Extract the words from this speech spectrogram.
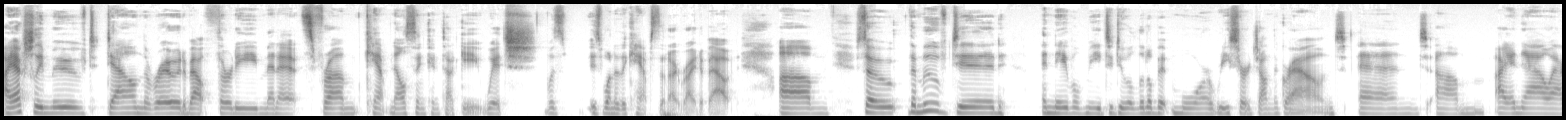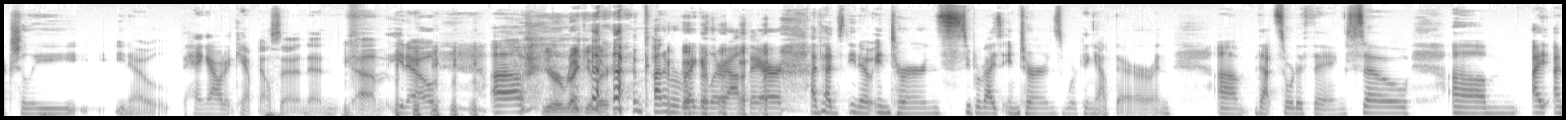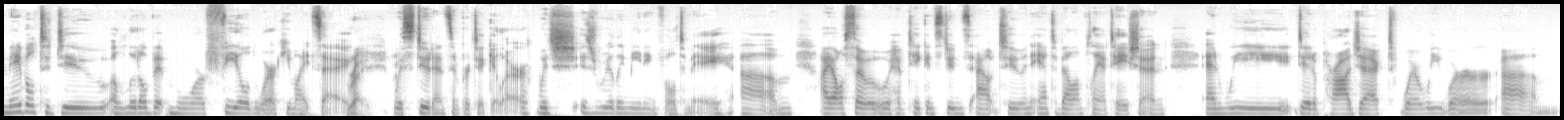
I actually moved down the road about 30 minutes from Camp Nelson, Kentucky, which was is one of the camps that I write about. Um, so the move did enable me to do a little bit more research on the ground, and um, I now actually, you know, hang out at Camp Nelson, and um, you know, uh, You're a regular. I'm kind of a regular out there. I've had you know interns, supervised interns working out there, and um, that sort of thing. So um, I, I'm able to do a little bit more field work, you might say, right. with students in particular, which is really meaningful to me. Um, I also have taken students out to an antebellum plantation, and we did a project where we were um,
